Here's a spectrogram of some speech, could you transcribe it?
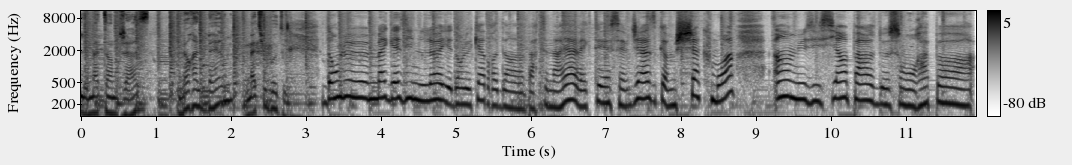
les matins de jazz. Laure Alberne, Mathieu Baudou. Dans le magazine L'œil et dans le cadre d'un partenariat avec TSF Jazz, comme chaque mois, un musicien parle de son rapport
